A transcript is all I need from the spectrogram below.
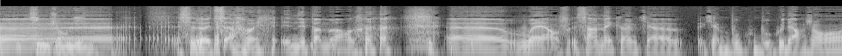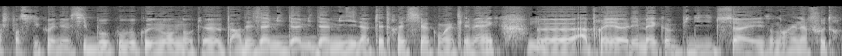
Euh, Kim Jong-il. ça doit être ça, oui. Il n'est pas mort. euh, ouais, c'est un mec quand même qui a, qui a beaucoup, beaucoup d'argent. Je pense qu'il connaît aussi beaucoup, beaucoup de monde. Donc, euh, par des amis d'amis d'amis, il a peut-être réussi à convaincre les mecs. Mm. Euh, après, les mecs comme Pidi, tout ça, ils en ont rien à foutre.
